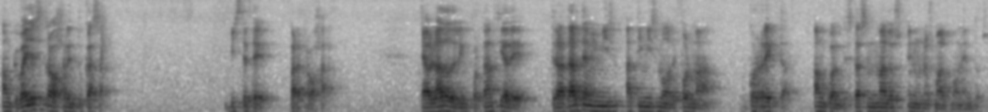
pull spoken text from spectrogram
aunque vayas a trabajar en tu casa, vístete para trabajar. He hablado de la importancia de tratarte a, ti mismo de forma correcta, aun cuando estás en, malos, en unos malos momentos.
